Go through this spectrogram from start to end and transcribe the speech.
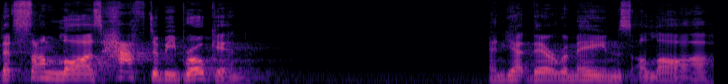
that some laws have to be broken, and yet there remains a law,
